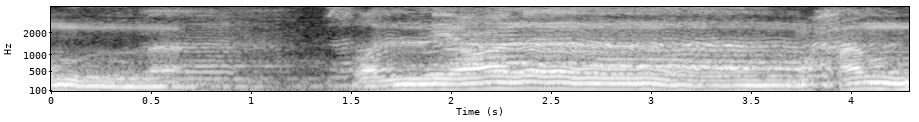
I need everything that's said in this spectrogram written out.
اللهم صل على محمد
